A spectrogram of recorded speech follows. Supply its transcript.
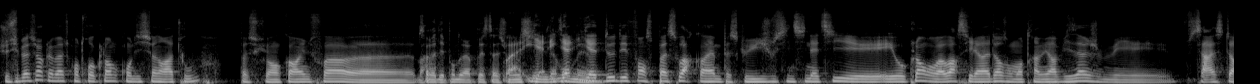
Je suis pas sûr que le match contre Auckland conditionnera tout. Parce qu'encore une fois, euh, bah, Ça va dépendre de la prestation ouais, aussi, il y, a- y deux défenses passoires quand même, parce qu'ils jouent Cincinnati et, et Auckland. On va voir si les Raiders vont montrer un meilleur visage, mais ça restera.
